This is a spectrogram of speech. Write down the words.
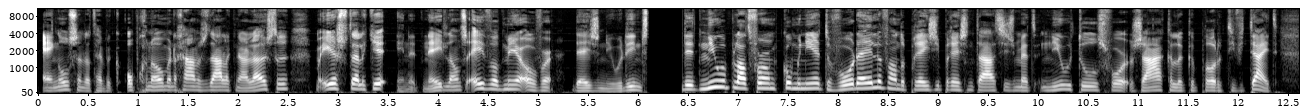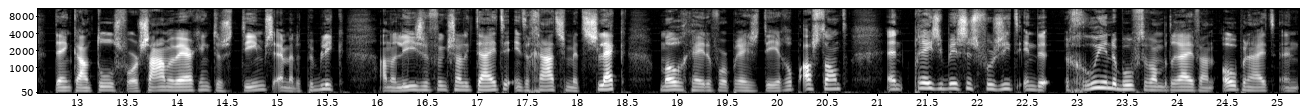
Engels en dat heb ik opgenomen. En daar gaan we zo dadelijk naar luisteren. Maar eerst vertel ik je in het Nederlands even wat meer over deze nieuwe dienst. Dit nieuwe platform combineert de voordelen van de Prezi-presentaties met nieuwe tools voor zakelijke productiviteit. Denk aan tools voor samenwerking tussen teams en met het publiek, analysefunctionaliteiten, integratie met Slack, mogelijkheden voor presenteren op afstand. En Prezi Business voorziet in de groeiende behoefte van bedrijven aan openheid en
